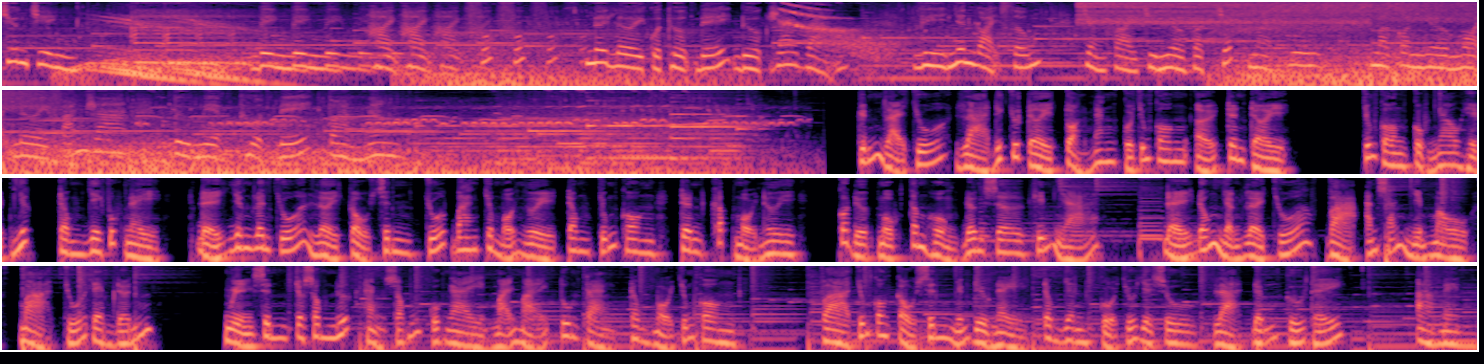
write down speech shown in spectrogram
chương trình a bình bình bình hải hải hải phúc phúc phúc nơi lời của thượng đế được rao giảng. Vì nhân loại sống, chẳng phải chỉ nhờ vật chất mà thôi, mà còn nhờ mọi lời phán ra từ miệng thượng đế toàn năng. Kính lại Chúa là Đức Chúa Trời toàn năng của chúng con ở trên trời. Chúng con cùng nhau hiệp nhất trong giây phút này để dâng lên Chúa lời cầu xin Chúa ban cho mỗi người trong chúng con trên khắp mọi nơi, có được một tâm hồn đơn sơ, khiếm nhã, để đón nhận lời Chúa và ánh sáng nhiệm màu mà Chúa đem đến. Nguyện xin cho sông nước hàng sống của Ngài mãi mãi tuôn tràn trong mỗi chúng con, và chúng con cầu xin những điều này trong danh của Chúa Giêsu là đấng cứu thế. Amen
